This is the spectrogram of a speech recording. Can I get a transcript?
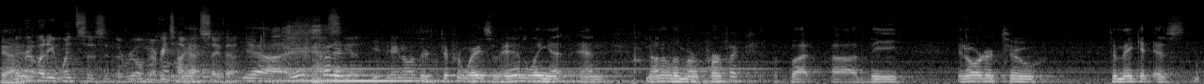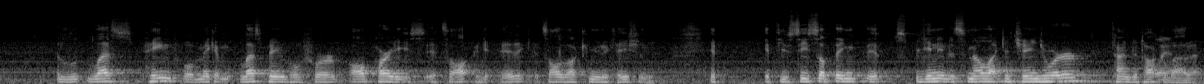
Yeah. You know? Everybody winces in the room every time you say that. Yeah, it- but it, you know, there are different ways of handling it, and none of them are perfect. But uh, the, in order to, to make it as l- less painful, make it less painful for all parties, it's all, it's all about communication. If, if you see something that's beginning to smell like a change order, time to talk Oh, yeah. about it.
